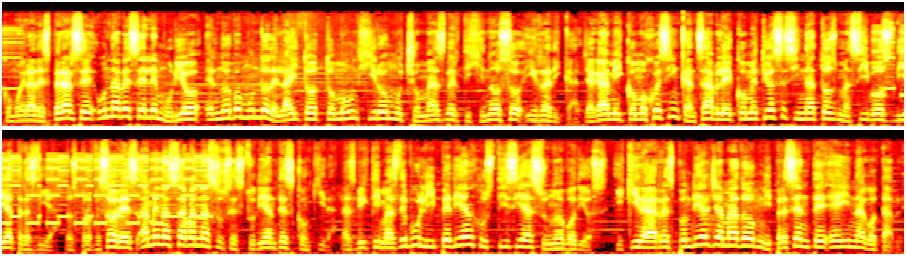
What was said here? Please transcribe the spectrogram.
Como era de esperarse, una vez él murió, el nuevo mundo de Laito tomó un giro mucho más vertiginoso y radical. Yagami, como juez incansable, cometió asesinatos masivos día tras día. Los profesores amenazaban a sus estudiantes con Kira. Las víctimas de bully pedían justicia a su nuevo dios, y Kira respondía al llamado omnipresente e inagotable.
